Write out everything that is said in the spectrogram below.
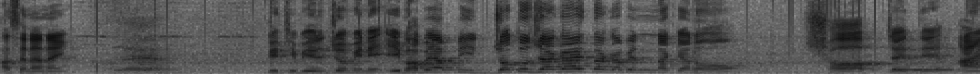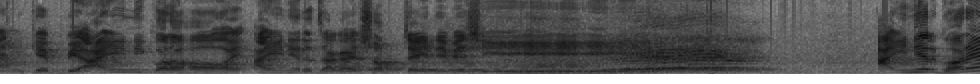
আছে না নাই? পৃথিবীর জমিনে এভাবে আপনি যত জায়গায় তাকাবেন না কেন সব চাইতে আইনকে বেআইনি করা হয়, আইনের জায়গায় সবচাইতে বেশি। আইনের ঘরে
